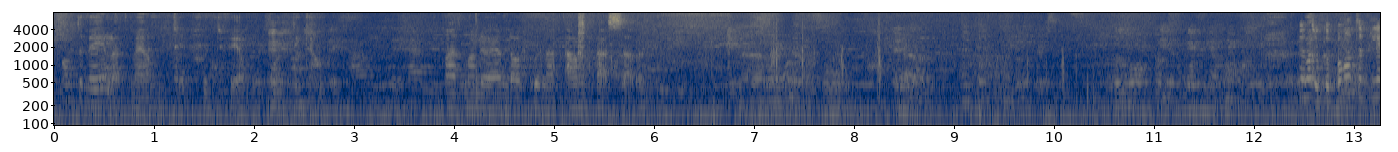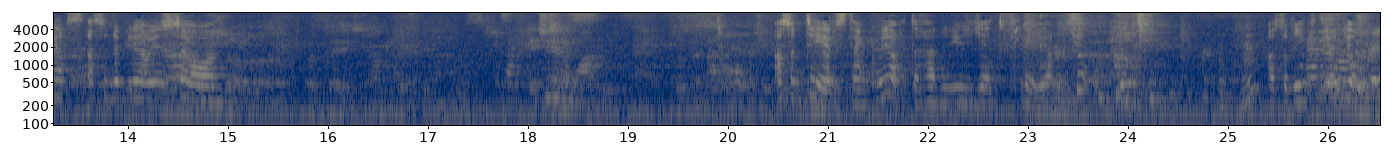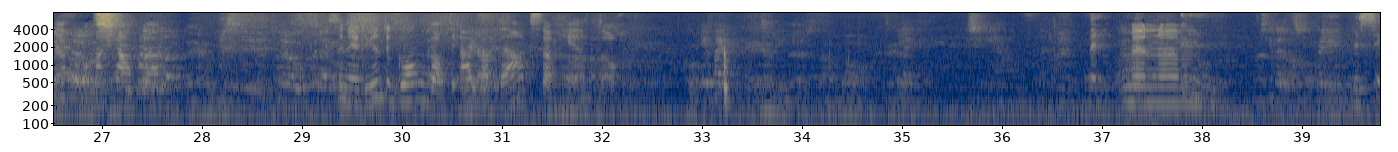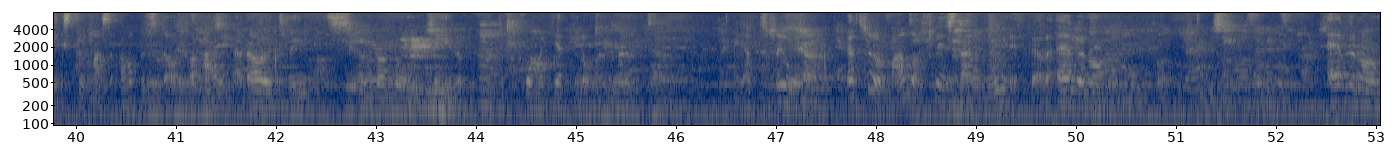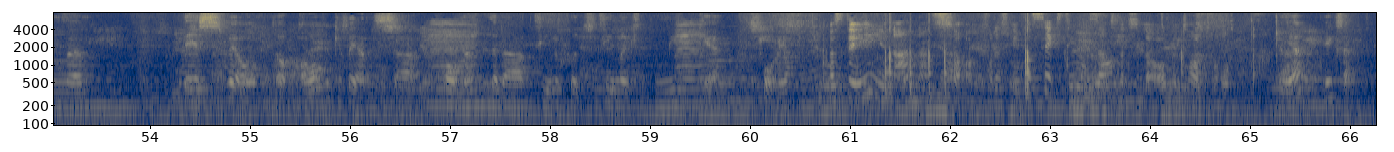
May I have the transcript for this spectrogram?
har inte velat mer än typ 75, 80 kanske. Och att man då ändå har kunnat anpassa det. Jag tycker bara att det blir, alltså det blir ju så... Alltså dels tänker jag att det hade ju gett fler jobb. Alltså riktiga jobb. Och man kanske... Sen är det ju inte gångbart i alla verksamheter. Men Men... ehm, med sex timmars arbetsdag för alla, det har ju drivits under lång tid och kommit jättelångt. Men jag tror, jag tror de allra flesta hade vunnit på det, även om, även om eh, det är svårt att avgränsa om inte det tillskjuts tillräckligt mycket folk. Fast det är ju en annan sak. För det ska ju vara sex timmars arbetsdag och betalt för åtta. Ja, exakt.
